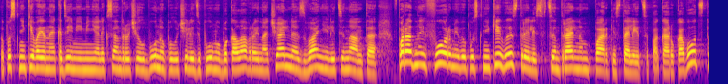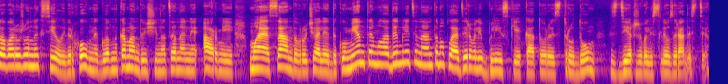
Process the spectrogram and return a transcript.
Выпускники военной академии имени Александра Челбуна получили дипломы бакалавра и начальное звание лейтенанта. В парадной форме выпускники выстроились в Центральном парке столицы, пока руководство вооруженных сил и верховный главнокомандующий национальной армии Майя Санду вручали документы, молодым лейтенантам аплодировали близкие, которые с трудом сдерживали слезы радости.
